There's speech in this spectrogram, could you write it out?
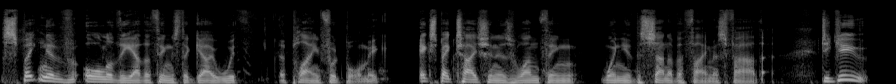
Speaking of all of the other things that go with playing football, Mick, expectation is one thing when you're the son of a famous father. Did you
